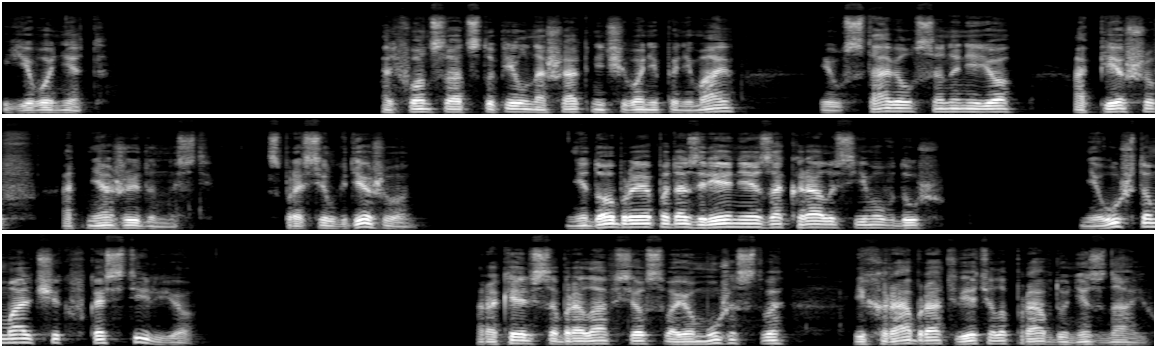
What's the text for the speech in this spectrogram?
его нет. Альфонсо отступил на шаг, ничего не понимая, и уставился на нее, опешив от неожиданности. Спросил, где же он? Недоброе подозрение закралось ему в душу. Неужто мальчик в Кастильо? Ракель собрала все свое мужество и храбро ответила правду «не знаю».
